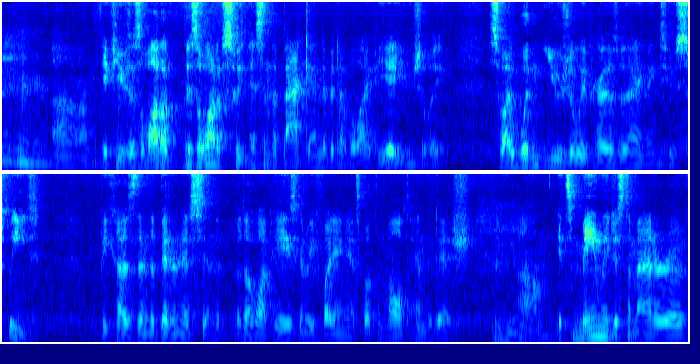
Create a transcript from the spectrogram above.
Mm. Um, if you there's a lot of there's a lot of sweetness in the back end of a double IPA usually, so I wouldn't usually pair this with anything too sweet, because then the bitterness in the, the double IPA is going to be fighting against both the malt and the dish. Mhm. Um, it's mainly just a matter of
